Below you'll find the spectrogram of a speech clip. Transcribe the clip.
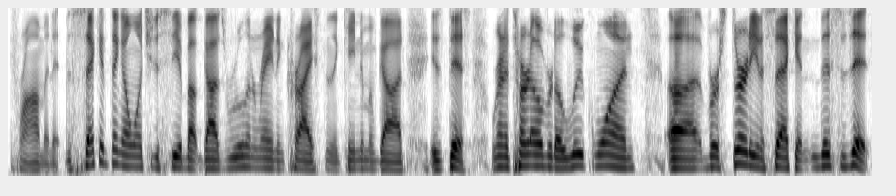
prominent. The second thing I want you to see about God's rule and reign in Christ and the kingdom of God is this. We're going to turn over to Luke 1, uh, verse 30 in a second. This is it.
